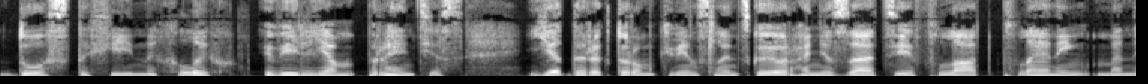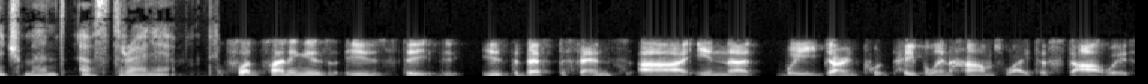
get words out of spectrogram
до стихійних лих. Вільям Прентіс є директором Квінслендської організації Flood Planning Management Австралія. Flood planning is is the is the best defense uh, in that we don't put people in harm's way to start with.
